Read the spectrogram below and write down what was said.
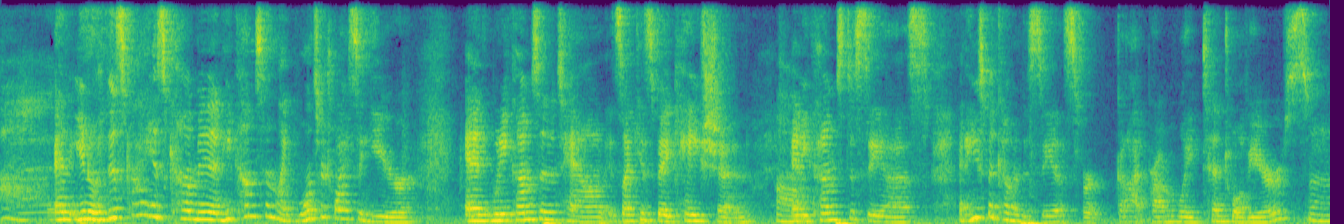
And you know, this guy has come in. He comes in like once or twice a year, and when he comes into town, it's like his vacation, and he uh-huh. comes to see us. And he's been coming to see us for God, probably 10, 12 years. Uh-huh.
